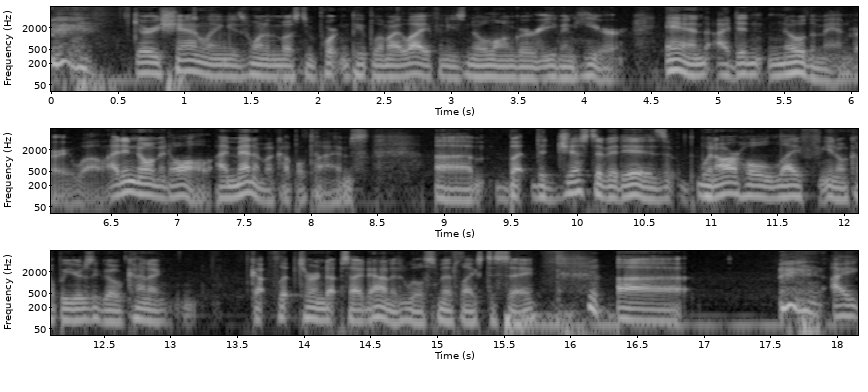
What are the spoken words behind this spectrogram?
Garry Shandling is one of the most important people in my life, and he's no longer even here. And I didn't know the man very well. I didn't know him at all. I met him a couple times. Um, but the gist of it is, when our whole life, you know, a couple years ago, kind of got flipped turned upside down, as Will Smith likes to say, uh, I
